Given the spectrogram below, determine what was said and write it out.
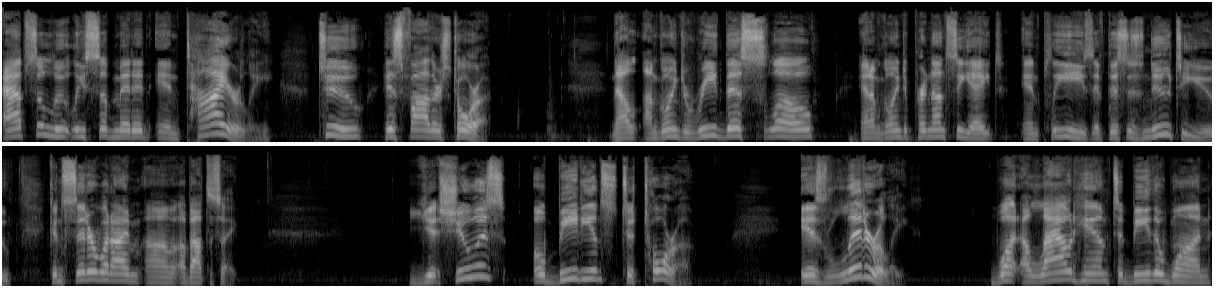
absolutely submitted entirely to his father's Torah. Now, I'm going to read this slow and I'm going to pronunciate. And please, if this is new to you, consider what I'm uh, about to say. Yeshua's obedience to Torah is literally what allowed him to be the one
